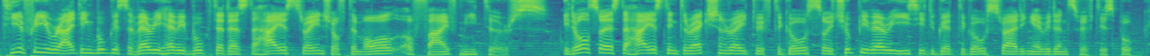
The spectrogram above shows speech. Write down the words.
The tier 3 writing book is a very heavy book that has the highest range of them all of 5 meters. It also has the highest interaction rate with the ghost so it should be very easy to get the ghost writing evidence with this book.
